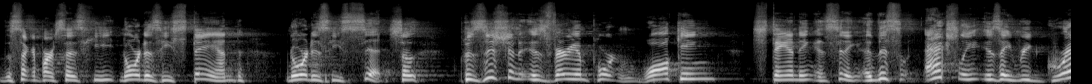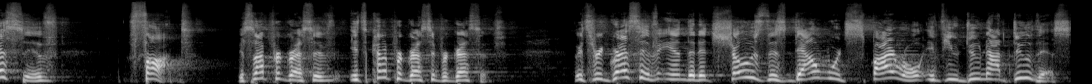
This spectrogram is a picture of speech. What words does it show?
The second part says, He, nor does he stand, nor does he sit. So, position is very important walking, standing, and sitting. And this actually is a regressive thought. It's not progressive, it's kind of progressive regressive. It's regressive in that it shows this downward spiral if you do not do this.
